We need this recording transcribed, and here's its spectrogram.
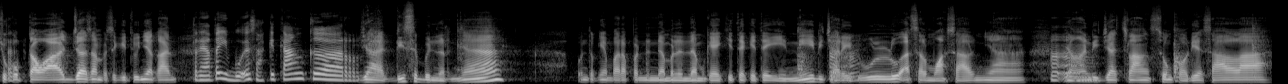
cukup tahu aja sampai segitunya kan. Ternyata ibunya sakit kanker. Jadi sebenarnya untuk yang para pendendam-pendendam kayak kita-kita ini dicari dulu asal muasalnya. Jangan dijudge langsung kalau dia salah.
